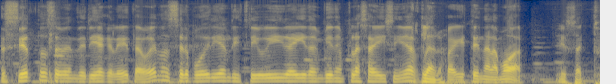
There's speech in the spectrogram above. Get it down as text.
Es cierto, se vendería caleta. Bueno, se lo podrían distribuir ahí también en Plaza de Dignidad. Claro. Para que estén a la moda. Exacto.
